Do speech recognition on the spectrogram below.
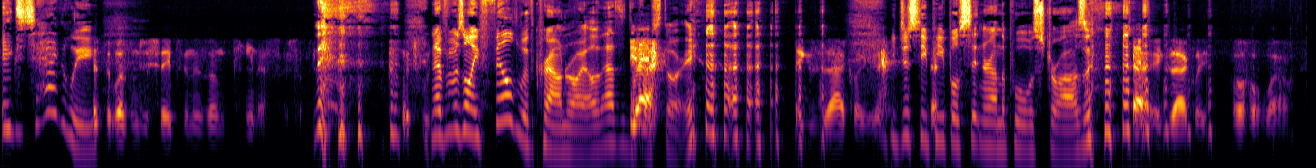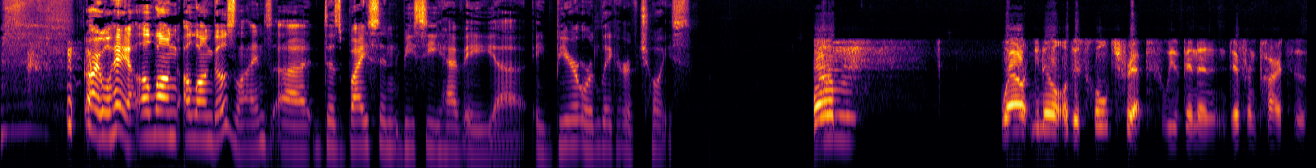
Exactly. If it wasn't just shaped in his own penis or something. Now, if it was only filled with Crown Royal, that's a different Yeah. story. exactly. you just see people sitting around the pool with straws. Yeah, exactly. Oh wow. All right. Well, hey, along along those lines, uh, does Bison BC have a uh, a beer or liquor of choice? Um. Well, you know, this whole trip we've been in different parts of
